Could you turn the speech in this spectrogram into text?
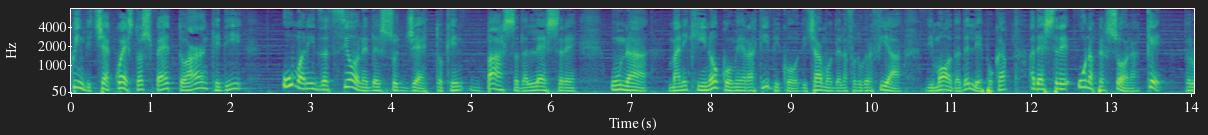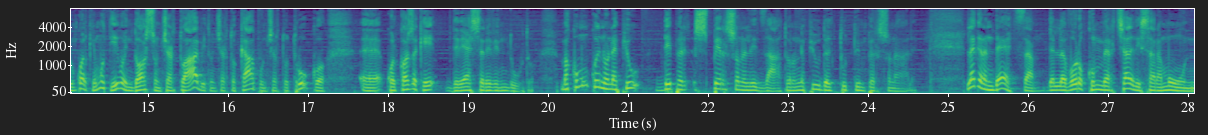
Quindi c'è questo aspetto anche di umanizzazione del soggetto che passa dall'essere un manichino, come era tipico, diciamo, della fotografia di moda dell'epoca, ad essere una persona che per un qualche motivo indossa un certo abito, un certo capo, un certo trucco, eh, qualcosa che deve essere venduto, ma comunque non è più spersonalizzato, non è più del tutto impersonale. La grandezza del lavoro commerciale di Sarah Moon,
